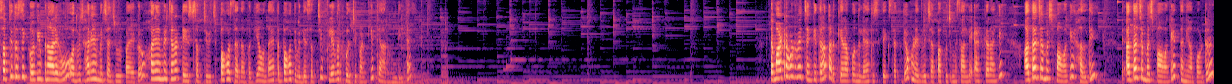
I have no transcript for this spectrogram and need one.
ਸਬਜ਼ੀ ਤੁਸੀਂ ਕੋਈ ਵੀ ਬਣਾ ਰਹੇ ਹੋ ਉਹਦੇ ਵਿੱਚ ਹਰੀਆਂ ਮਿਰਚਾਂ ਜ਼ਰੂਰ ਪਾਇਆ ਕਰੋ ਹਰੀਆਂ ਮਿਰਚਾਂ ਦਾ ਟੇਸਟ ਸਬਜ਼ੀ ਵਿੱਚ ਬਹੁਤ ਜ਼ਿਆਦਾ ਵਧੀਆ ਹੁੰਦਾ ਹੈ ਤੇ ਬਹੁਤ ਹੀ ਵਧੀਆ ਸਬਜ਼ੀ ਫਲੇਵਰਫੁਲ ਜੀ ਬਣ ਕੇ ਤਿਆਰ ਹੁੰਦੀ ਹੈ ਟਮਾਟਰ ਹੁਣ ਮੈਂ ਚੰਗੀ ਤਰ੍ਹਾਂ ਤੜਕੇ ਨਾਲ ਭੁੰਨ ਲਿਆ ਤੁਸੀਂ ਦੇਖ ਸਕਦੇ ਹੋ ਹੁਣ ਇਹਦੇ ਵਿੱਚ ਆਪਾਂ ਕੁਝ ਮਸਾਲੇ ਐਡ ਕਰਾਂਗੇ ਅੱਧਾ ਚਮਚ ਪਾਵਾਂਗੇ ਹਲਦੀ ਤੇ ਅੱਧਾ ਚਮਚ ਪਾਵਾਂਗੇ ਧਨੀਆ ਪਾਊਡਰ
